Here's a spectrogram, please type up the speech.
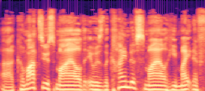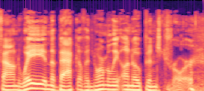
Uh, Komatsu smiled. It was the kind of smile he might have found way in the back of a normally unopened drawer.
